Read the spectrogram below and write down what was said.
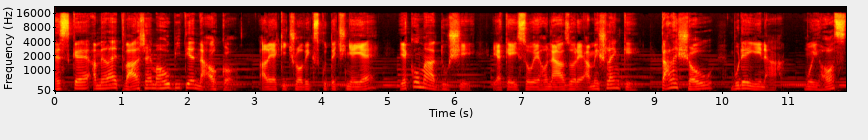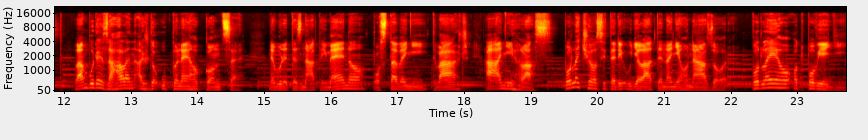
Hezké a milé tváře mohou být jen na oko, ale jaký člověk skutečně je, jakou má duši, jaké jsou jeho názory a myšlenky. Tahle show bude jiná. Můj host vám bude zahalen až do úplného konce. Nebudete znát jméno, postavení, tvář a ani hlas. Podle čeho si tedy uděláte na něho názor? Podle jeho odpovědí.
